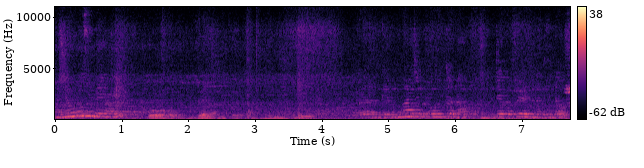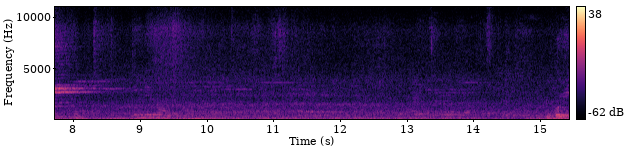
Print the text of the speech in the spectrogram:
म्हणजे एवढं जुनं आहे ते हो हो जुनं. कारण की माझ्याकडे होतं ना ते एका फ्रेंडला दिलं तर हे झालं बघ हे,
